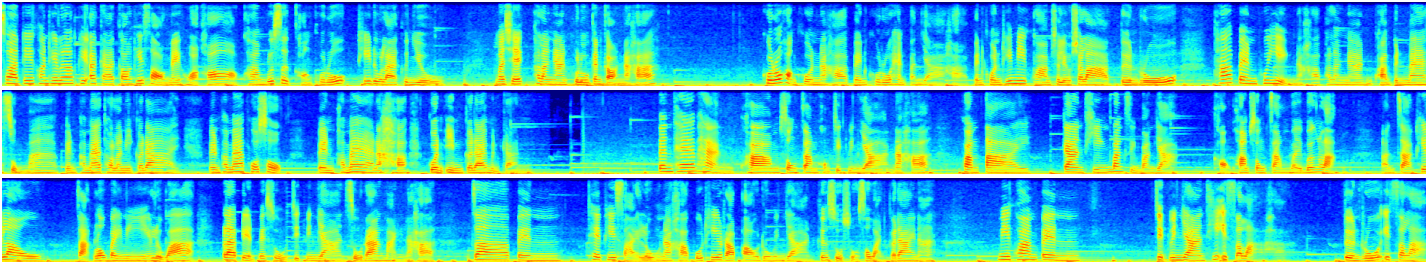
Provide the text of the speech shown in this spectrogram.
สวัสดีคนที่เลือกพิอากาศกองที่ 2 ในหัวข้อ ความรู้สึกของครูรุที่ดูแลคุณอยู่ มาเช็คพลังงานครูรุกันก่อนนะคะครูรุของคุณนะคะเป็นครูรุแห่งปัญญาค่ะ เป็นคนที่มีความเฉลียวฉลาดตื่นรู้ ถ้าเป็นผู้หญิงนะคะ พลังงานของความเป็นแม่สูงมาก เป็นพระแม่ธรณีก็ได้ เป็นพระแม่โพศกเป็นพระแม่นะคะ กวนอิมก็ได้เหมือนกัน เป็นเทพแห่งความทรงจำของจิตวิญญาณนะคะ ความตาย การทิ้งบางสิ่งบางอย่างของความทรงจำไว้เบื้องหลัง หลังจากที่เราจากโลกใบนี้หรือว่าแปลเปลี่ยนไปสู่จิตวิญญาณสู่ร่างใหม่นะคะ จะเป็นเทพีสายลุงนะคะ ผู้ที่รับเอาดวงวิญญาณขึ้นสู่สวงสวรรค์ก็ได้นะ มีความเป็นจิตวิญญาณที่อิสระค่ะ ตื่นรู้อิสระ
